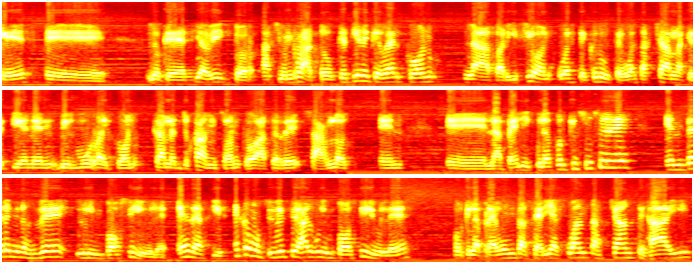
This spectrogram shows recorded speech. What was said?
que es eh, lo que decía Víctor hace un rato, que tiene que ver con la aparición o este cruce o estas charlas que tienen Bill Murray con Scarlett Johansson, que va a hacer de Charlotte en eh, la película, porque sucede en términos de lo imposible. Es decir, es como si hubiese algo imposible, porque la pregunta sería cuántas chances hay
